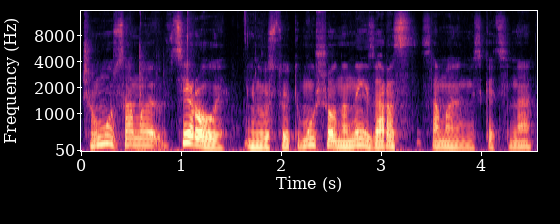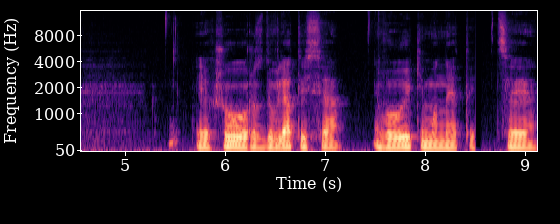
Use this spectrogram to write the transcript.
Чому саме в ці роли інвестую? Тому що на них зараз саме низька ціна, якщо роздивлятися великі монети. Це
